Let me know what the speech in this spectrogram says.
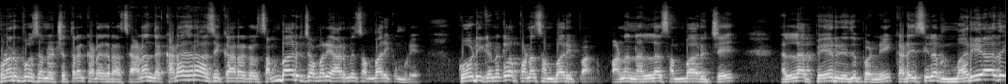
புனர்பூச நட்சத்திரம் கடகராசி. ஆனால் இந்த கடகராசிக்காரர்கள் சம்பாரித்த மாதிரி யாருமே சம்பாதிக்க முடியாது. கோடிக்கணக்கில் பணம் சம்பாதிப்பாங்க. பணம் நல்லா சம்பாரித்து நல்லா பேர் இது பண்ணி கடைசியில் மரியாதை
